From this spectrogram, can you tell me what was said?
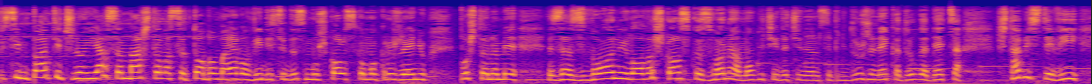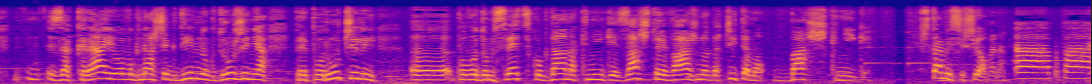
simpatično ja sam maštala sa tobom, a evo vidi se da smo u školskom okruženju, pošto nam je zazvonilo ovo školsko zvono, a moguće i da će nam se pridruže neka druga deca. Šta biste vi za kraj ovog našeg divnog druženja preporučili e, povodom svetskog dana knjige? Zašto je važno da čitamo baš knjige? Šta misliš Jovana? A, pa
